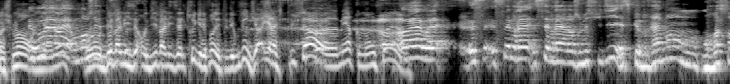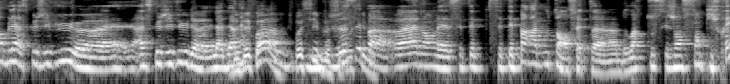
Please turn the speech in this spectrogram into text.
Franchement, on, on, dévalisait, on dévalisait le truc et des fois on était dégoûté, on disait ah il reste plus ça, euh, merde comment on fait Ouais ouais, c'est vrai, c'est vrai. Alors je me suis dit est-ce que vraiment on, ressemblait à ce que j'ai vu, euh, à ce que j'ai vu la, dernière je sais fois pas, possible. Je sais pas. Ouais non mais c'était c'était pas ragoûtant en fait euh, de voir tous ces gens s'empiffrer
